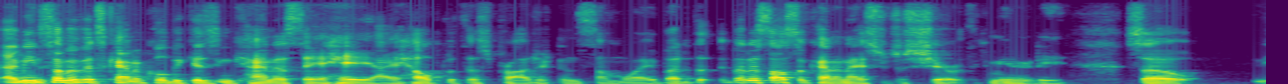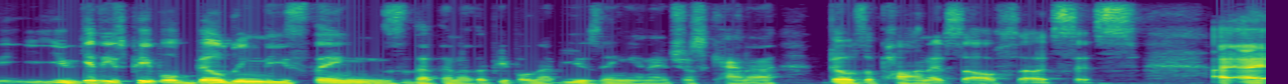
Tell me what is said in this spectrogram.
I mean, some of it's kind of cool because you can kind of say, "Hey, I helped with this project in some way," but but it's also kind of nice to just share with the community. So you get these people building these things that then other people end up using, and it just kind of builds upon itself. So it's it's I, I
